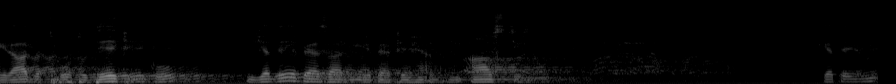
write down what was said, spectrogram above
इरादत हो तो देख इनको। यदे बैजा लिए बैठे हैं अपनी आस्तीनों में। कहते हैं,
